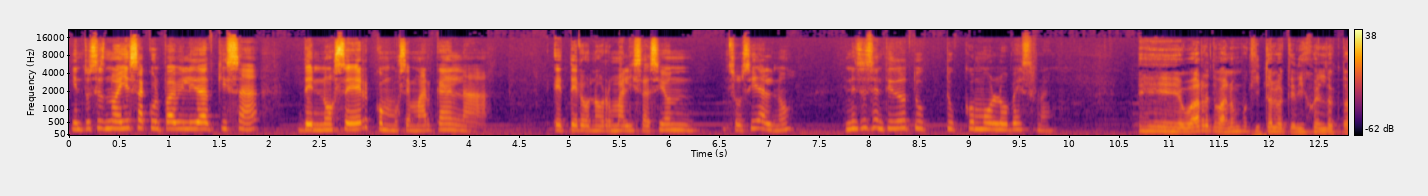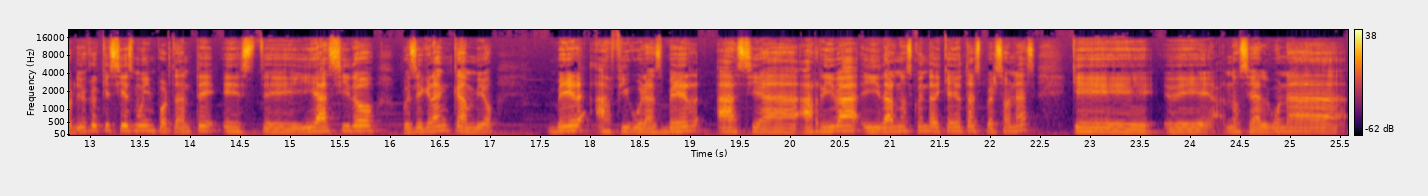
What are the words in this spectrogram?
Y entonces no hay esa culpabilidad quizá de no ser como se marca en la heteronormalización social, ¿no? En ese sentido, ¿tú, tú cómo lo ves, Frank? Eh, voy a retomar un poquito lo que dijo el doctor. Yo creo que sí es muy importante este y ha sido pues de gran cambio ver a figuras, ver hacia arriba y darnos cuenta de que hay otras personas que de no sé, algunas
